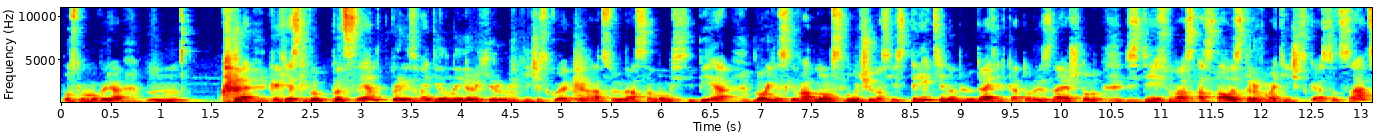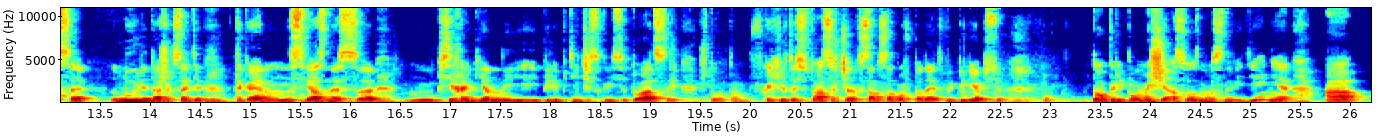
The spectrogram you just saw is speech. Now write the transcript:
условно говоря, как если бы пациент производил нейрохирургическую операцию на самом себе, но если в одном случае у нас есть третий наблюдатель, который знает, что вот здесь у нас осталась травматическая ассоциация, ну или даже, кстати, такая связанная с психогенной эпилептической ситуацией, что вот там в каких-то ситуациях человек сам собой впадает в эпилепсию, то при помощи осознанного сновидения а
